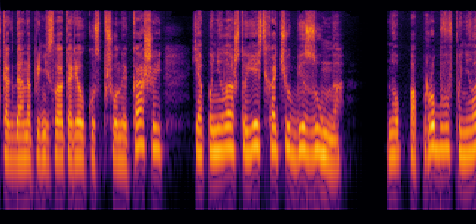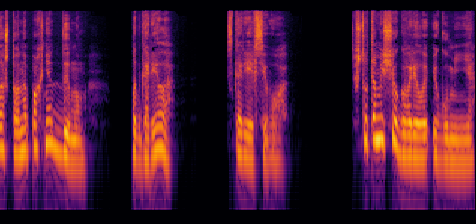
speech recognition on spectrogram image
Когда она принесла тарелку с пшеной кашей, я поняла, что есть хочу безумно. Но, попробовав, поняла, что она пахнет дымом. Подгорела? Скорее всего. Что там еще говорила игуменья?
